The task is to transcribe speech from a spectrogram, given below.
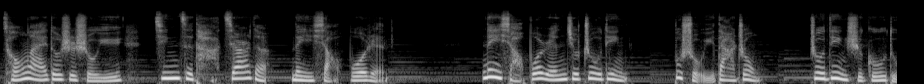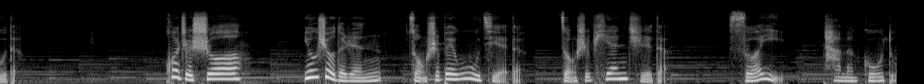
从来都是属于金字塔尖儿的那一小波人。”那一小波人就注定不属于大众，注定是孤独的。或者说，优秀的人总是被误解的，总是偏执的，所以他们孤独。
